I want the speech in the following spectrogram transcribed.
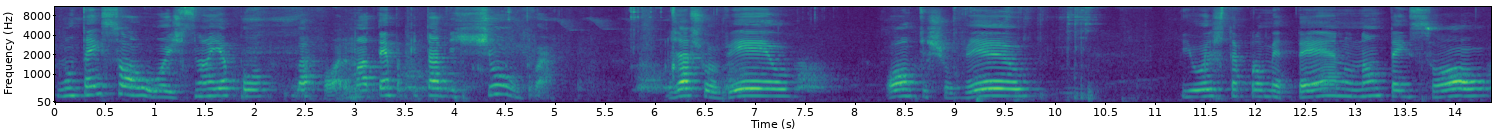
não tem sol hoje, senão ia pôr lá fora. Mas o tempo que tá de chuva, já choveu, Ontem choveu e hoje está prometendo, não tem sol.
